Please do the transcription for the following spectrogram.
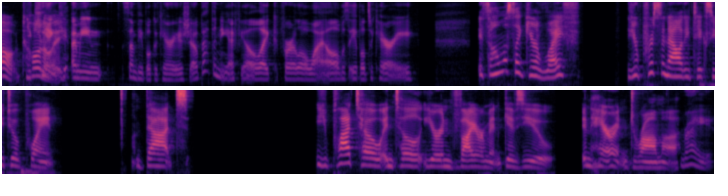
Oh, totally. I mean, some people could carry a show. Bethenny, I feel like for a little while was able to carry. it's almost like your life your personality takes you to a point that you plateau until your environment gives you inherent drama Right.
